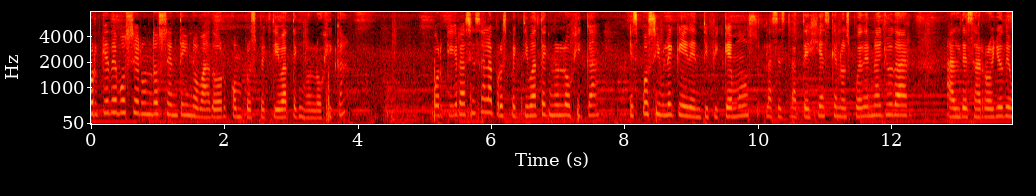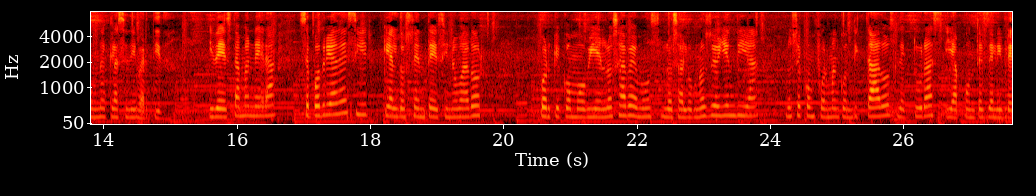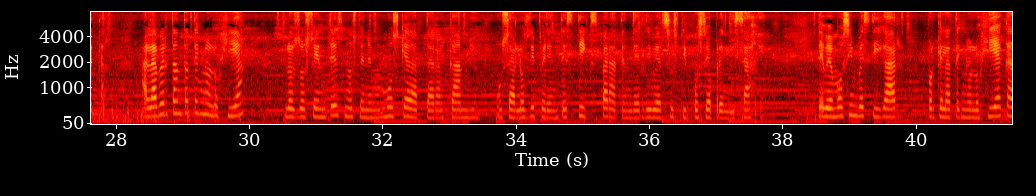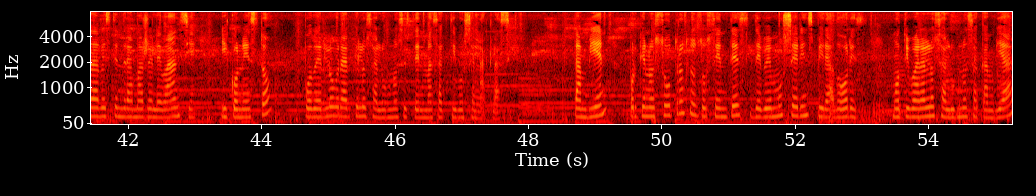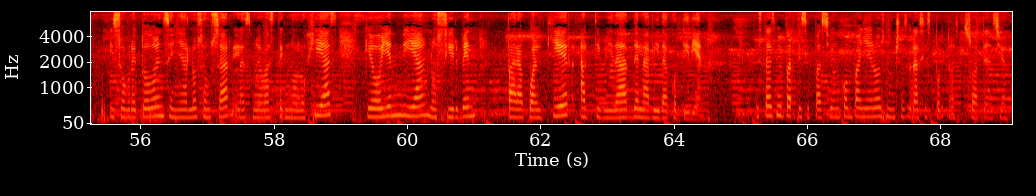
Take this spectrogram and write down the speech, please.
¿Por qué debo ser un docente innovador con perspectiva tecnológica? Porque gracias a la perspectiva tecnológica es posible que identifiquemos las estrategias que nos pueden ayudar al desarrollo de una clase divertida. Y de esta manera se podría decir que el docente es innovador, porque como bien lo sabemos, los alumnos de hoy en día no se conforman con dictados, lecturas y apuntes de libreta. Al haber tanta tecnología, los docentes nos tenemos que adaptar al cambio, usar los diferentes TICs para atender diversos tipos de aprendizaje. Debemos investigar porque la tecnología cada vez tendrá más relevancia y con esto poder lograr que los alumnos estén más activos en la clase. También porque nosotros los docentes debemos ser inspiradores, motivar a los alumnos a cambiar y sobre todo enseñarlos a usar las nuevas tecnologías que hoy en día nos sirven para cualquier actividad de la vida cotidiana. Esta es mi participación compañeros, muchas gracias por su atención.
